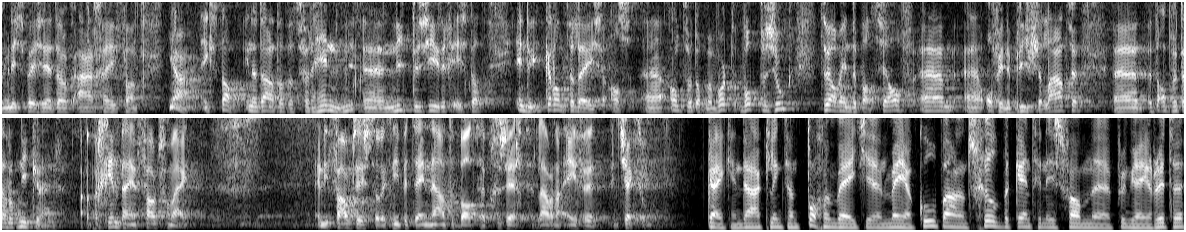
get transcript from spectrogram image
minister-president ook aangeeft van... ja, ik snap inderdaad dat het voor hen uh, niet plezierig is... dat in de krant te lezen als uh, antwoord op een WOP-bezoek... terwijl we in het debat zelf uh, of in een briefje later het antwoord daarop niet krijgen. Nou, het begint bij een fout van mij. En die fout is dat ik niet meteen na het debat heb gezegd... laten we dan even een check doen. Kijk, en daar klinkt dan toch een beetje een mea culpa... een schuldbekentenis van uh, premier Rutte...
